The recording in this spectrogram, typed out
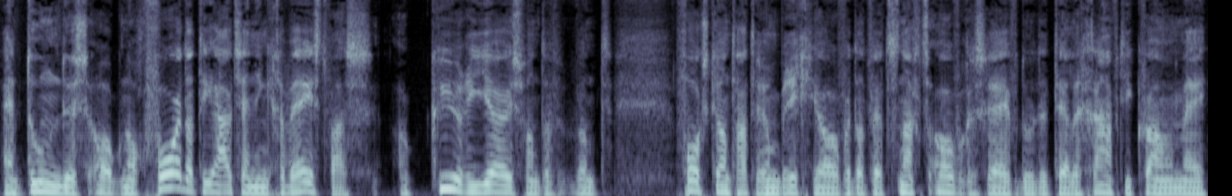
En toen dus ook nog voordat die uitzending geweest was... ook curieus, want, de, want Volkskrant had er een berichtje over... dat werd s'nachts overgeschreven door de Telegraaf, die kwam mee.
